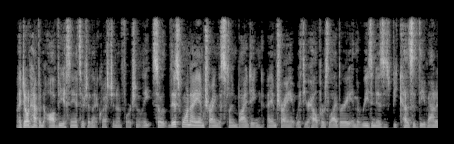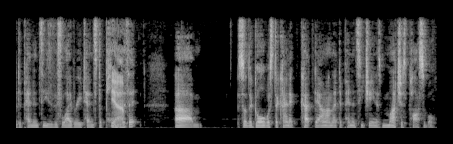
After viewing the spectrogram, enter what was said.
I don't have an obvious answer to that question, unfortunately. So this one, I am trying the slim binding. I am trying it with your helpers library, and the reason is is because of the amount of dependencies this library tends to pull Yeah. with it. Um, so the goal was to kind of cut down on that dependency chain as much as possible.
